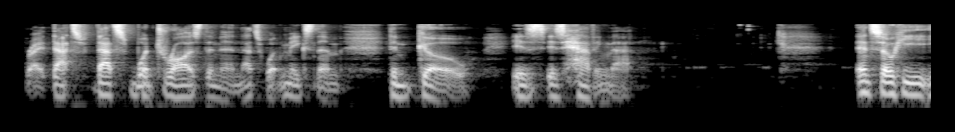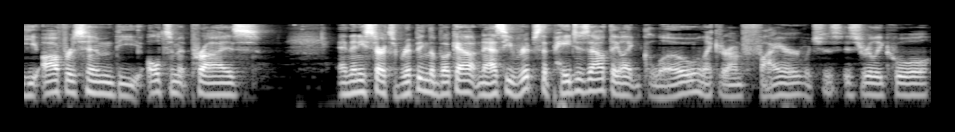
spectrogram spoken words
right? That's that's what draws them in. That's what makes them them go is is having that. And so he he offers him the ultimate prize and then he starts ripping the book out and as he rips the pages out they like glow like they're on fire which is is really cool.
